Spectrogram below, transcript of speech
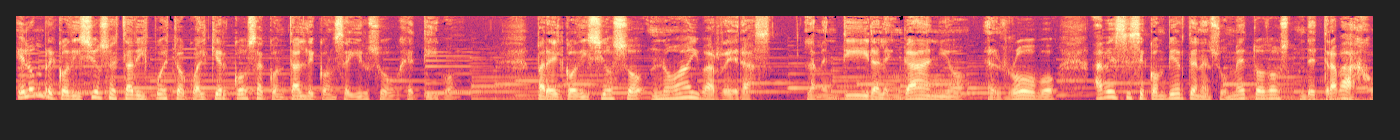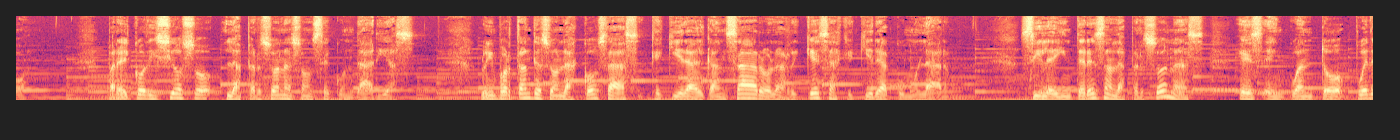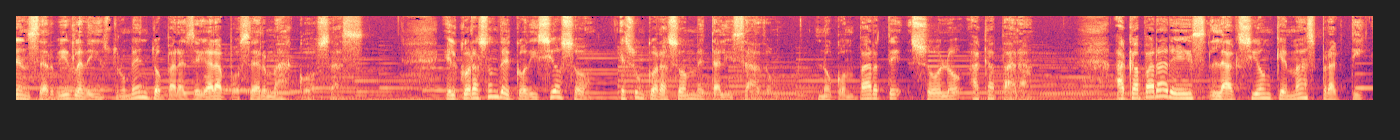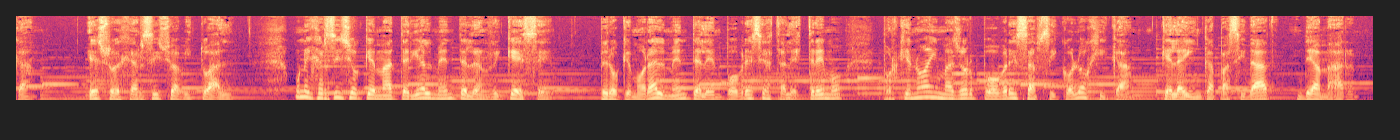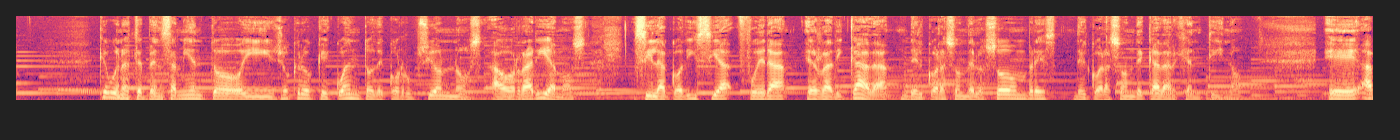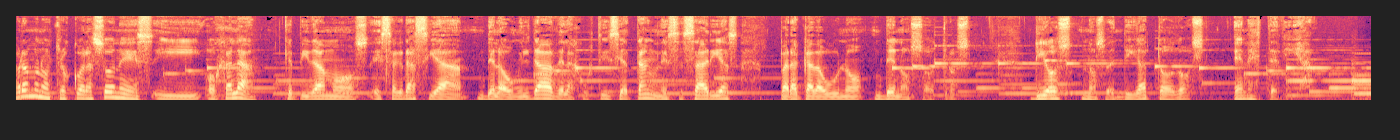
El hombre codicioso está dispuesto a cualquier cosa con tal de conseguir su objetivo. Para el codicioso no hay barreras. La mentira, el engaño, el robo, a veces se convierten en sus métodos de trabajo. Para el codicioso las personas son secundarias. Lo importante son las cosas que quiere alcanzar o las riquezas que quiere acumular. Si le interesan las personas, es en cuanto pueden servirle de instrumento para llegar a poseer más cosas. El corazón del codicioso es un corazón metalizado. No comparte, solo acapara. Acaparar es la acción que más practica. Es su ejercicio habitual. Un ejercicio que materialmente le enriquece pero que moralmente le empobrece hasta el extremo porque no hay mayor pobreza psicológica que la incapacidad de amar. Qué bueno este pensamiento y yo creo que cuánto de corrupción nos ahorraríamos si la codicia fuera erradicada del corazón de los hombres, del corazón de cada argentino. Eh, abramos nuestros corazones y ojalá que pidamos esa gracia de la humildad, de la justicia tan necesarias para cada uno de nosotros. Dios nos bendiga a todos en este día.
